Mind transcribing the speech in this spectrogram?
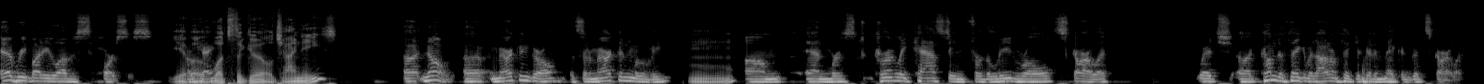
Everybody loves horses. Yeah. But what's the girl? Chinese? Uh, no, uh, American Girl. It's an American movie, hmm um, and we're currently casting for the lead role, Scarlet. Which, uh, come to think of it, I don't think you're going to make a good Scarlet.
